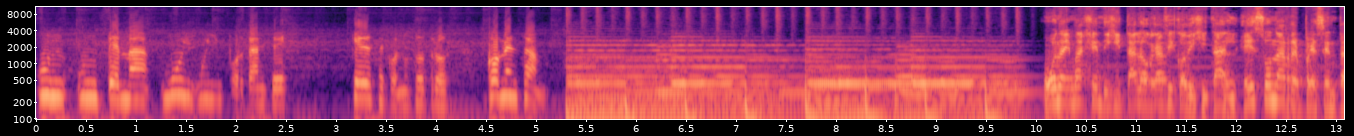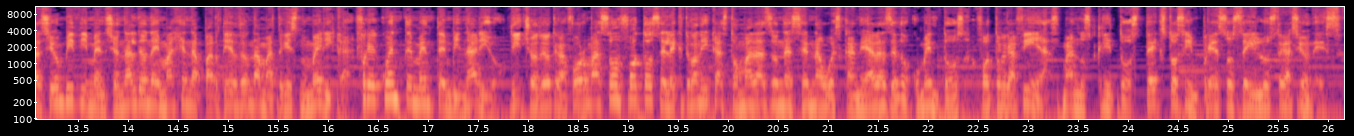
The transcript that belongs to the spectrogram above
Un, un tema muy, muy importante. Quédese con nosotros. Comenzamos. Una imagen digital o gráfico digital es una representación bidimensional de una imagen a partir de una matriz numérica, frecuentemente en binario. Dicho de otra forma, son fotos electrónicas tomadas de una escena o escaneadas de documentos, fotografías, manuscritos, textos impresos e ilustraciones.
